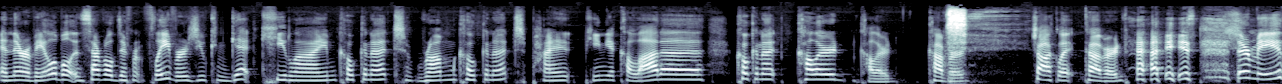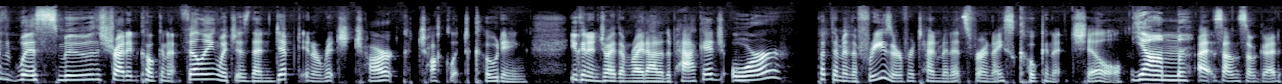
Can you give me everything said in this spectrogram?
And they're available in several different flavors. You can get key lime coconut, rum coconut, pi- pina colada coconut colored, colored, covered, chocolate covered patties. They're made with smooth shredded coconut filling, which is then dipped in a rich chark chocolate coating. You can enjoy them right out of the package or put them in the freezer for 10 minutes for a nice coconut chill. Yum. It sounds so good.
